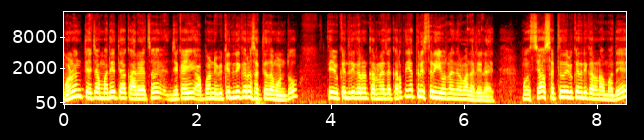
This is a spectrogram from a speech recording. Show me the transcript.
म्हणून त्याच्यामध्ये त्या कार्याचं जे काही आपण विकेंद्रीकरण सत्याचं म्हणतो ते विकेंद्रीकरण करण्याच्या करता या त्रिस्तरीय योजना निर्माण झालेल्या आहेत. मग त्या सत्तेच्या विकेंद्रीकरणामध्ये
